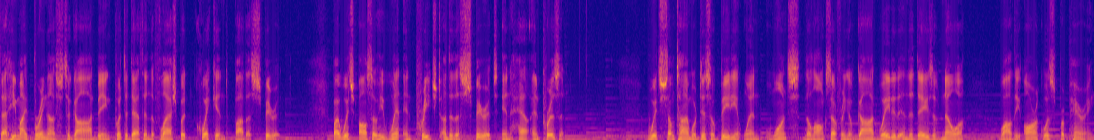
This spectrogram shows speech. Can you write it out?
that he might bring us to God, being put to death in the flesh, but quickened by the Spirit by which also he went and preached unto the spirits in hell in prison, which sometime were disobedient when once the long suffering of God waited in the days of Noah while the ark was preparing,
